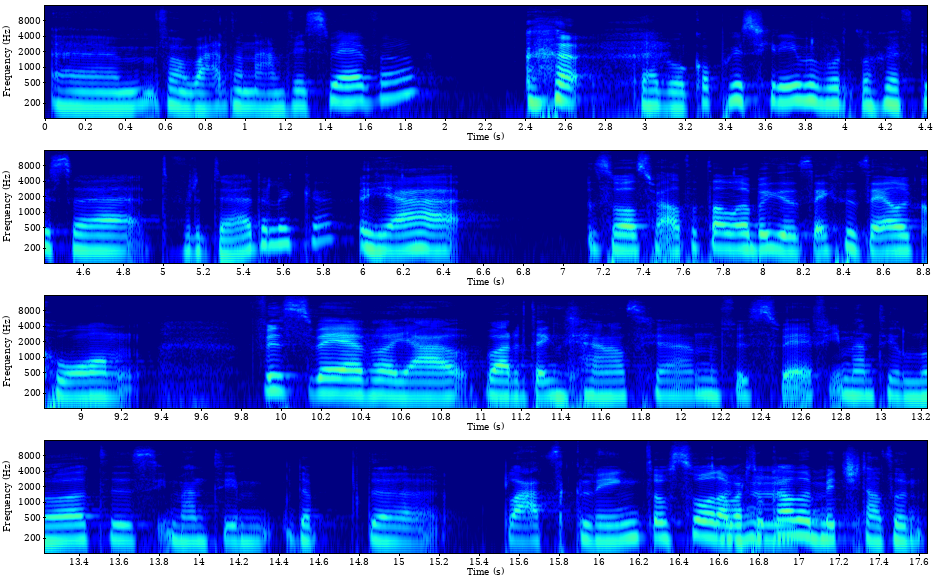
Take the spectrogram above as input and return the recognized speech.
Ehm, van waar de naam viswijven. dat hebben we ook opgeschreven voor het nog even eh, te verduidelijken. ja, zoals we altijd al hebben gezegd, is eigenlijk gewoon viswijven. Ja, waar denk je aan als je aan een viswijf? Iemand die luid is, iemand die de, de plaats klinkt of zo. Dat wordt ook Mhm. altijd een beetje als een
